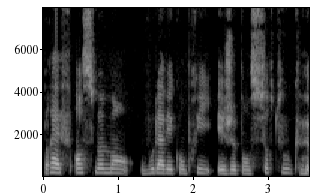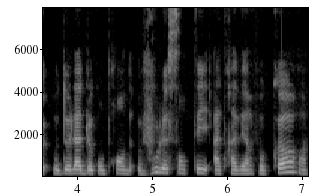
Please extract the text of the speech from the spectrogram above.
Bref, en ce moment, vous l'avez compris, et je pense surtout que, au-delà de le comprendre, vous le sentez à travers vos corps,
